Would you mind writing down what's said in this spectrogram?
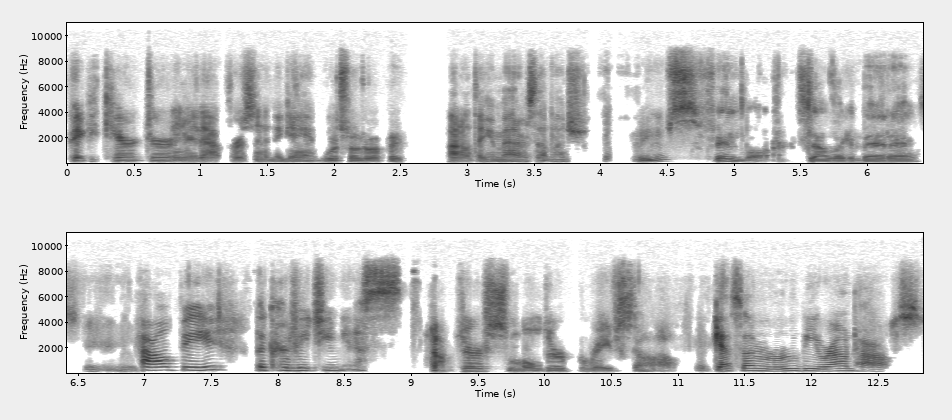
Pick a character and you're that person in the game. Which one do I pick? I don't think it matters that much. Oops, Finbar. Sounds like a badass. I'll be the curvy genius. Dr. Smolder Bravestone. Guess I'm Ruby Roundhouse.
